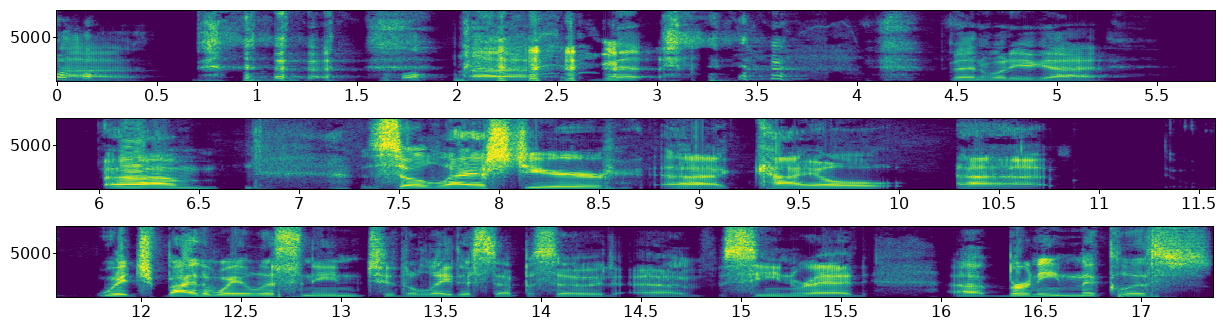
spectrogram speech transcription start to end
uh, uh, ben, what do you got? Um, so last year, uh, Kyle, uh, which by the way, listening to the latest episode of Scene Red, uh, Bernie Miklasz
